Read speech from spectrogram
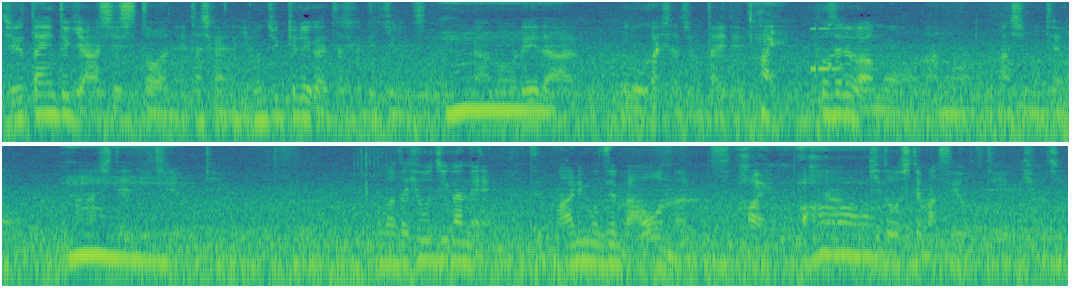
渋滞の時はアシストはね確かに40キロ以外確かできるんですよ。あのレーダー動かした状態で、はい、そうすればもうあの足も手も離してできるっていう。また表示がね周りも全部青になるんですよ、はい、あ起動してますよっていう表示で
